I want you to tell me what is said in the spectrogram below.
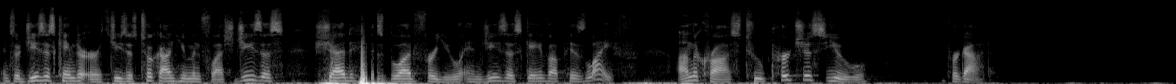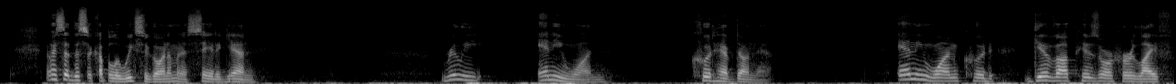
And so Jesus came to earth. Jesus took on human flesh. Jesus shed his blood for you, and Jesus gave up his life on the cross to purchase you for God. Now, I said this a couple of weeks ago, and I'm going to say it again. Really, anyone could have done that. Anyone could give up his or her life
